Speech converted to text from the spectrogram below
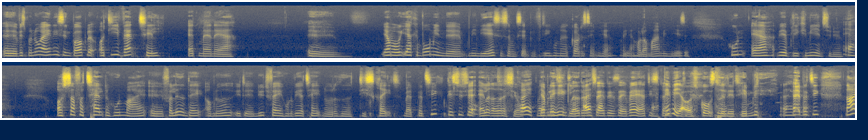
øh, hvis man nu er inde i sin boble, og de er vant til, at man er... Øh, jeg, må, jeg kan bruge min, øh, min jæse som eksempel, fordi hun er et godt eksempel her, og jeg holder meget af min jæse. Hun er ved at blive kemiingeniør. ja, og så fortalte hun mig øh, forleden dag om noget, et øh, nyt fag, hun er ved at tage, noget der hedder diskret matematik. Det synes jeg allerede er sjovt. Diskret Jeg blev matematik. helt glad, da hun Altså, sagde det. Sagde, hvad er diskret det vil jeg også gå Det er til. lidt hemmelig matematik. Nej,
